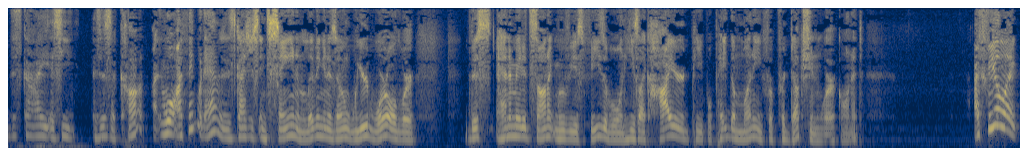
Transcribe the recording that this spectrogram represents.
This guy is he is this a con? I- Well, I think what happens is this guy's just insane and living in his own weird world where this animated Sonic movie is feasible, and he's like hired people, paid them money for production work on it. I feel like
